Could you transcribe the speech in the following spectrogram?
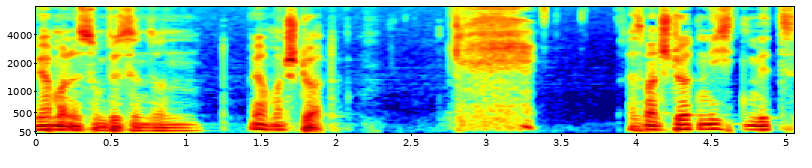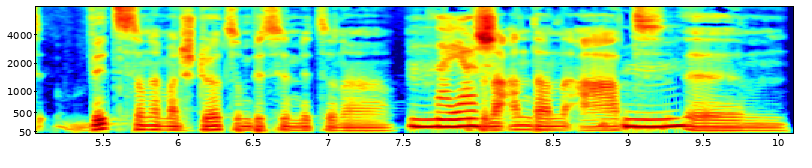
ja, man ist so ein bisschen so ein, ja, man stört. Also man stört nicht mit Witz, sondern man stört so ein bisschen mit so einer, naja, so einer anderen Art. Mhm. Ähm,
